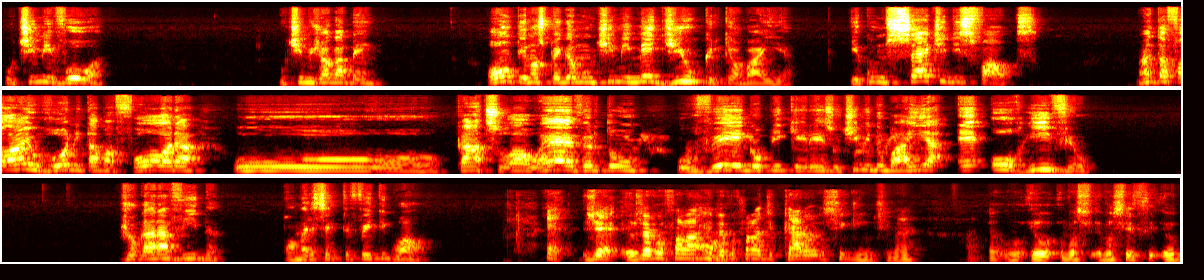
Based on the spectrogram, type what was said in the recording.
o time voa. O time joga bem. Ontem nós pegamos um time medíocre, que é o Bahia e com sete desfalques. Não adianta falar, ah, o Rony estava fora, o Katsu lá, o Everton, o Veiga, o Piqueires. O time do Bahia é horrível. Jogar a vida. O Palmeiras tem que ter feito igual. É, Gé, eu já vou falar, eu já vou falar de cara o seguinte, né? Eu, eu, você, eu,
